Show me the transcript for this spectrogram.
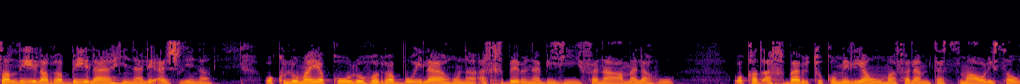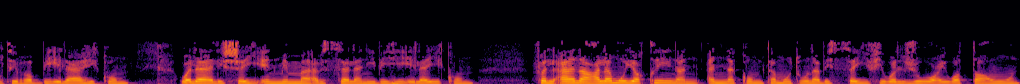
صل إلى الرب إلهنا لأجلنا وكل ما يقوله الرب إلهنا أخبرنا به فنعمله. وقد أخبرتكم اليوم فلم تسمعوا لصوت الرب إلهكم ولا لشيء مما أرسلني به إليكم. فالآن أعلم يقينا أنكم تموتون بالسيف والجوع والطاعون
